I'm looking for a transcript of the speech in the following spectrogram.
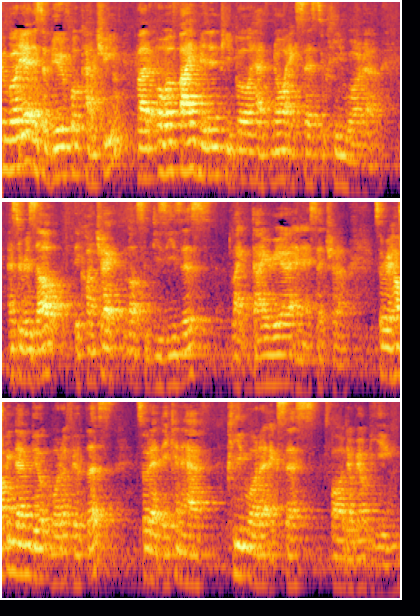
Cambodia is a beautiful country, but over 5 million people have no access to clean water. As a result, they contract lots of diseases like diarrhea and etc. So we're helping them build water filters so that they can have clean water access for their well-being.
